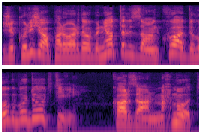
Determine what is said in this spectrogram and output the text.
جه کلیجا پرورده و بنیاد تل زانکوا دهوگ بو دوگ تیوی کارزان محمود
